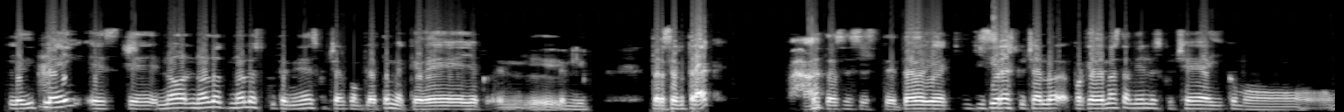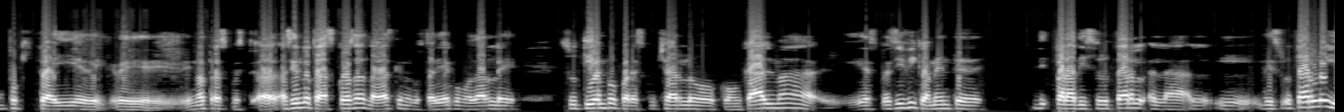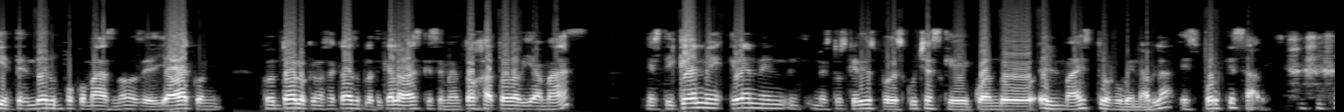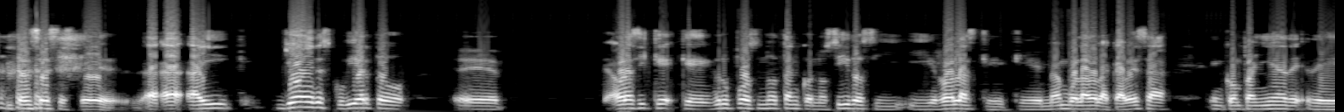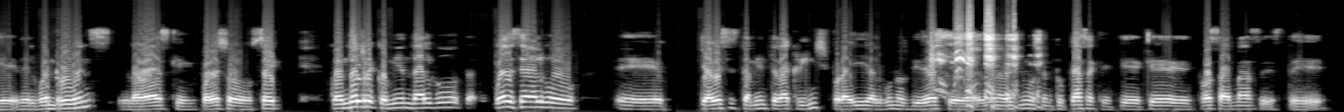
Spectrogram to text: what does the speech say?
le di play, este, no, no lo, no lo terminé de escuchar completo, me quedé en, el tercer track. Ajá. Entonces, este, todavía quisiera escucharlo, porque además también lo escuché ahí como un poquito ahí de, en otras haciendo otras cosas, la verdad es que me gustaría como darle su tiempo para escucharlo con calma, y específicamente para disfrutar la, disfrutarlo y entender un poco más, ¿no? O sea, y ahora con, con todo lo que nos acabas de platicar, la verdad es que se me antoja todavía más. Este, y créanme, créanme, nuestros queridos podescuchas, que cuando el maestro Rubén habla, es porque sabe. Entonces, este, ahí, yo he descubierto, eh, ahora sí que, que, grupos no tan conocidos y, y rolas que, que, me han volado la cabeza en compañía de, de, del buen Rubens. La verdad es que por eso sé, cuando él recomienda algo, puede ser algo eh, que a veces también te da cringe, por ahí algunos videos que alguna vez vimos en tu casa, que, que, cosa más, este,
